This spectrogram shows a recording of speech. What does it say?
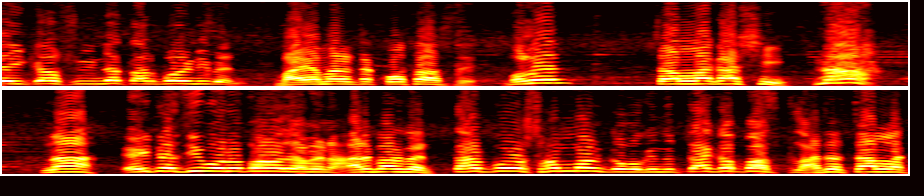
দেখা শুই না তারপরে নিবেন। ভাই আমার একটা কথা আছে। বলেন। চার লাখ আশি। না। না। এইটা জীবনে পাওয়া যাবে না। আরে পারবেন। তারপরে সম্মান করব কিন্তু টাকা পাঁচ লাখ। আচ্ছা চার লাখ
